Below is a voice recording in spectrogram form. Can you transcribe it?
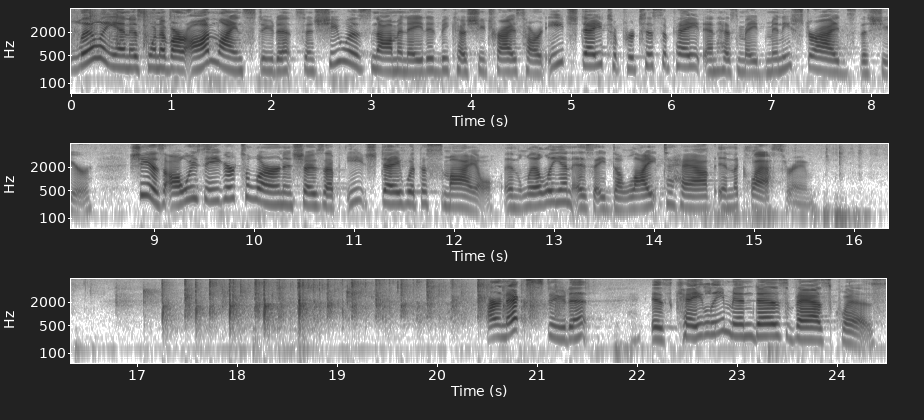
Lillian is one of our online students, and she was nominated because she tries hard each day to participate and has made many strides this year. She is always eager to learn and shows up each day with a smile, and Lillian is a delight to have in the classroom. Our next student is Kaylee Mendez Vasquez.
